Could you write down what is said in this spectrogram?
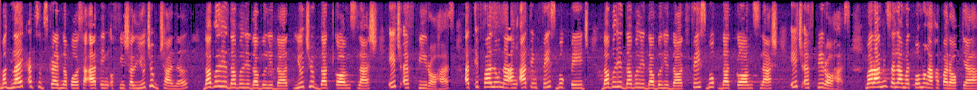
mag-like at subscribe na po sa ating official YouTube channel www.youtube.com slash hfprojas at i-follow na ang ating Facebook page www.facebook.com slash hfprojas. Maraming salamat po mga kaparokya!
